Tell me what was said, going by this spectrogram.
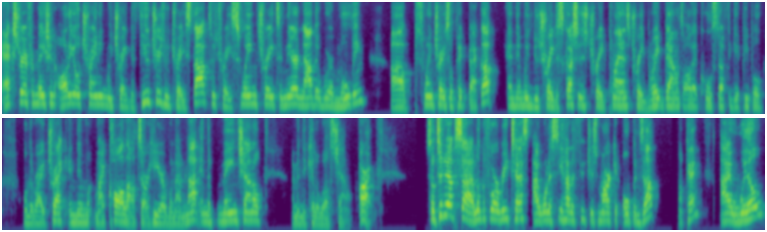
extra information, audio training. We trade the futures, we trade stocks, we trade swing trades in there. Now that we're moving, uh, swing trades will pick back up. And then we do trade discussions, trade plans, trade breakdowns, all that cool stuff to get people on the right track. And then my call outs are here. When I'm not in the main channel, I'm in the Killer Whales channel. All right. So to the upside, looking for a retest. I want to see how the futures market opens up. Okay. I will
